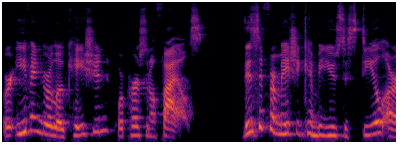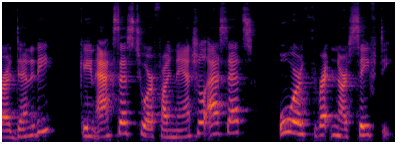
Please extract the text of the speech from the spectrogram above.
or even your location or personal files. This information can be used to steal our identity gain access to our financial assets, or threaten our safety.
